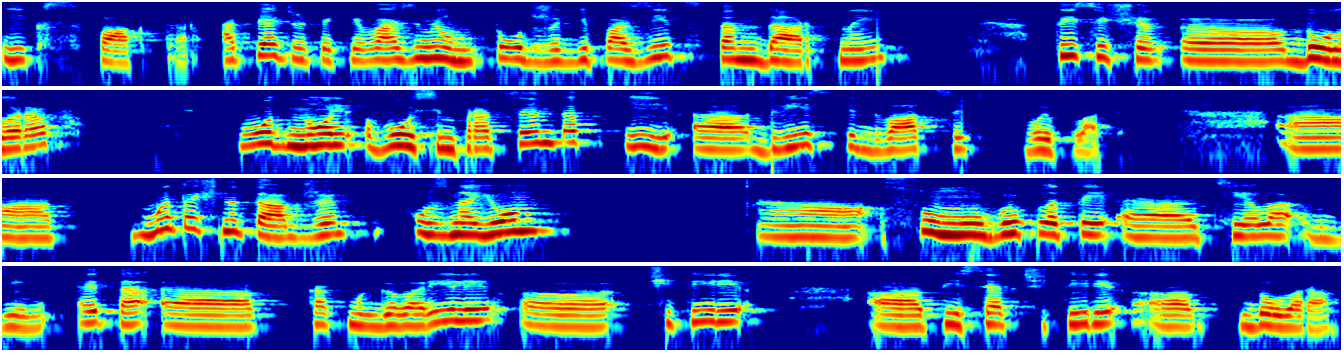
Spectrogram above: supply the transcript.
X-фактор? Опять же таки возьмем тот же депозит стандартный, 1000 э, долларов под 0,8% и 220 выплат. А, мы точно так же узнаем а, сумму выплаты э, тела в день. Это, э, как мы говорили, 4,54 э, а, доллара.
